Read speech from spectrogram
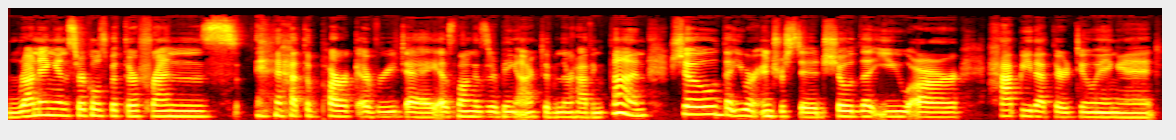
running in circles with their friends at the park every day, as long as they're being active and they're having fun, showed that you are interested, showed that you are happy that they're doing it.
